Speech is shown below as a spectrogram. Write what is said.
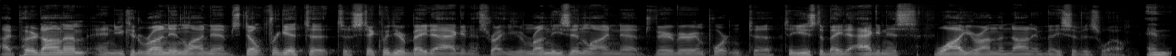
I put it on them, and you could run inline nebs. Don't forget to, to stick with your beta agonist, right? You can run these inline nebs. Very, very important to, to use the beta agonist while you're on the non invasive as well. And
